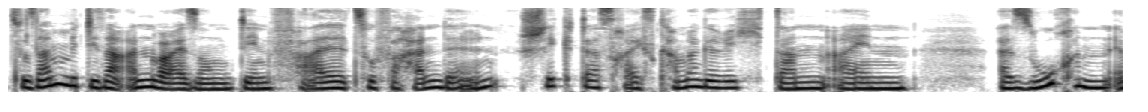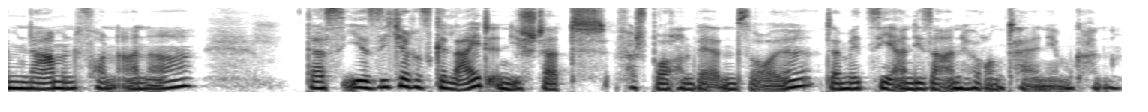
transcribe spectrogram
Zusammen mit dieser Anweisung, den Fall zu verhandeln, schickt das Reichskammergericht dann ein Ersuchen im Namen von Anna, dass ihr sicheres Geleit in die Stadt versprochen werden soll, damit sie an dieser Anhörung teilnehmen kann.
